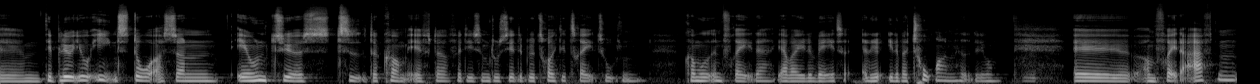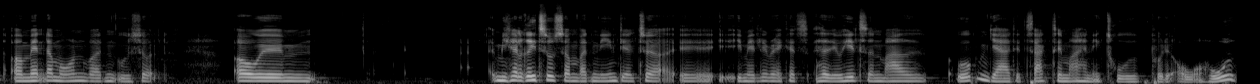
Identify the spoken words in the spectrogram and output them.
øhm, det blev jo en stor sådan eventyrstid, der kom efter, fordi som du siger, det blev trykt i 3000, kom ud en fredag, jeg var elevator, ele- elevatoren hed det jo, mm. øh, om fredag aften, og mandag morgen var den udsolgt. Og øh, Michael Rizzo, som var den ene direktør øh, i Medley Records, havde jo hele tiden meget åbenhjertet sagt til mig, at han ikke troede på det overhovedet.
